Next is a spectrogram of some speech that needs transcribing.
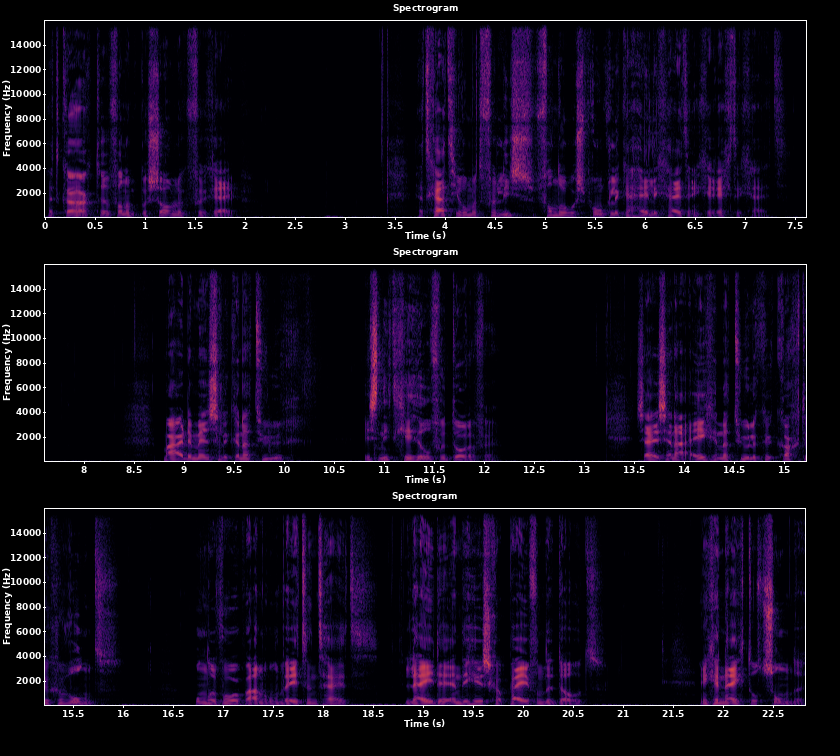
het karakter van een persoonlijk vergrijp. Het gaat hier om het verlies van de oorspronkelijke heiligheid en gerechtigheid. Maar de menselijke natuur is niet geheel verdorven. Zij in haar eigen natuurlijke krachten gewond, onderworpen aan onwetendheid, lijden en de heerschappij van de dood, en geneigd tot zonde.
